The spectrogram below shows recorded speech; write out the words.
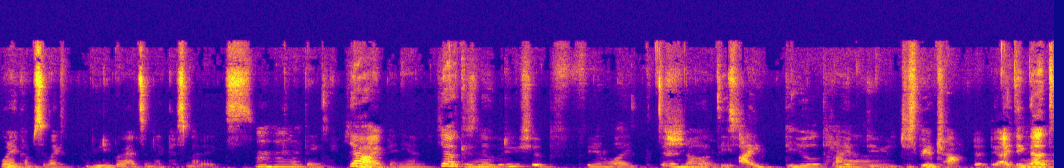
when it comes to like beauty brands and like cosmetics. mm-hmm. I think, Yeah. in my opinion. Yeah, because Yeah. nobody should feel like they're not the ideal type Yeah. to just be attracted. I think yeah. that's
